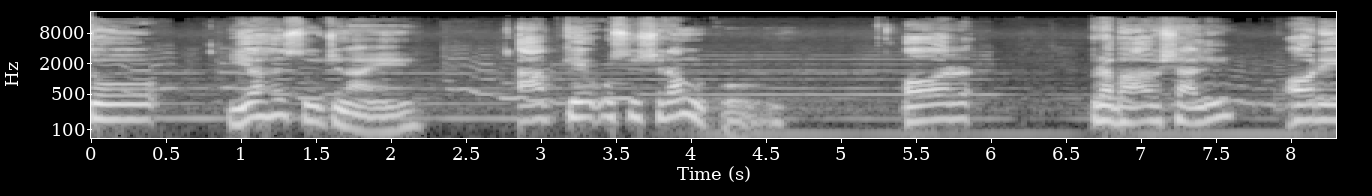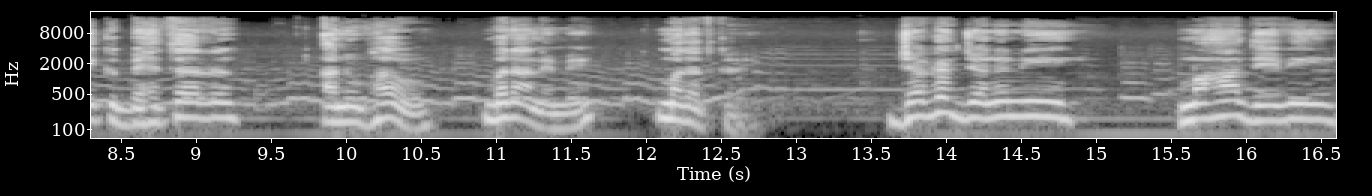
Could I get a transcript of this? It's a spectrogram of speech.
तो यह सूचनाएँ आपके उस श्रम को और प्रभावशाली और एक बेहतर अनुभव बनाने में मदद करें। जगत जननी महादेवी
